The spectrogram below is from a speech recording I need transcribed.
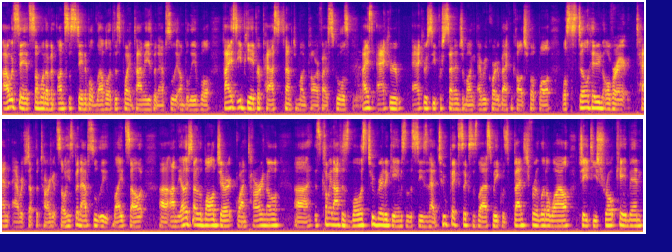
I would say it's somewhat of an unsustainable level at this point in time. He's been absolutely unbelievable. Highest EPA per pass attempt among Power Five schools. Highest accurate accuracy percentage among every quarterback in college football, while still hitting over 10 average depth of target. So he's been absolutely lights out. Uh, on the other side of the ball, Jarrett Guarantano uh, is coming off his lowest two graded games of the season. Had two pick sixes last week. Was benched for a little while. JT Shrout came in.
